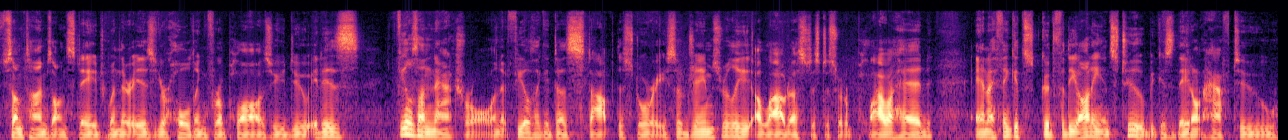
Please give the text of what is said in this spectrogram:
sometimes on stage, when there is, you're holding for applause or you do, it is feels unnatural and it feels like it does stop the story. So James really allowed us just to sort of plow ahead, and I think it's good for the audience too because they don't have to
